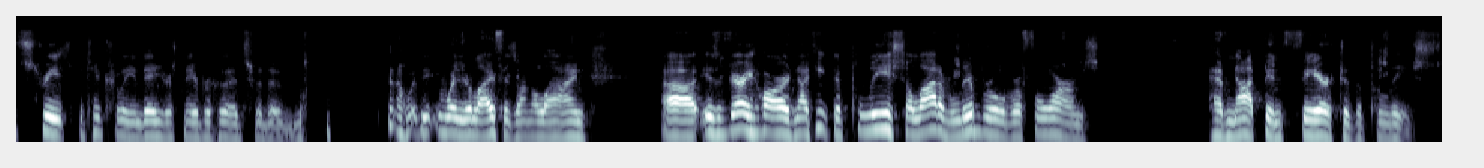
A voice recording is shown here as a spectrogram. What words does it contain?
streets, particularly in dangerous neighborhoods with the, you know, where your life is on the line. Uh, is very hard. And I think the police, a lot of liberal reforms have not been fair to the police.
